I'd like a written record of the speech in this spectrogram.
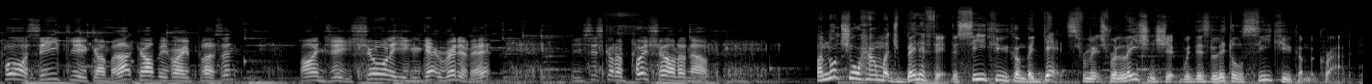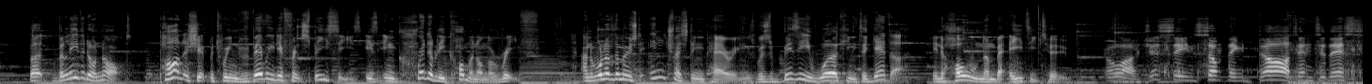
poor sea cucumber. That can't be very pleasant. Mind you, surely you can get rid of it. He's just got to push hard enough. I'm not sure how much benefit the sea cucumber gets from its relationship with this little sea cucumber crab. But believe it or not, partnership between very different species is incredibly common on the reef and one of the most interesting pairings was busy working together in hole number 82. Oh, I've just seen something dart into this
